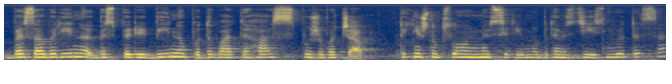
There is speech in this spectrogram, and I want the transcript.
безаварійно, безперебійно подавати газ споживачам. Технічне обслуговування ми все рівно будемо здійснюватися,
